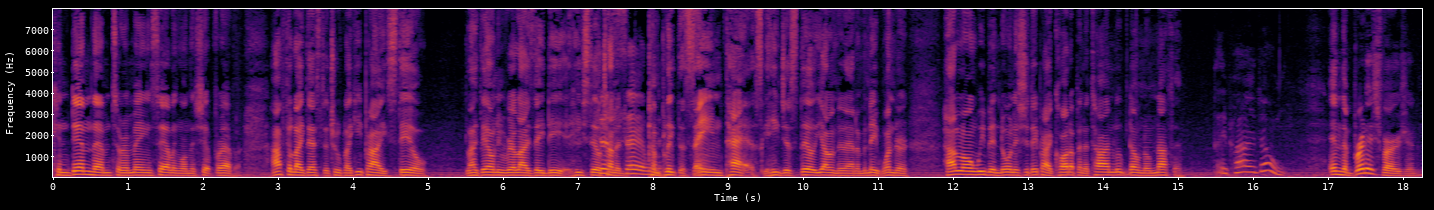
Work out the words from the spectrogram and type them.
condemned them to remain sailing on the ship forever. I feel like that's the truth. Like he probably still, like they don't even realize they did. He's still Just trying to complete the same task, and he just still yelling it at them. And they wonder how long we been doing this shit. They probably caught up in a time loop, don't know nothing. They probably don't. In the British version,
